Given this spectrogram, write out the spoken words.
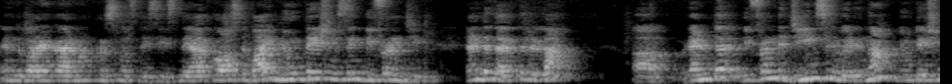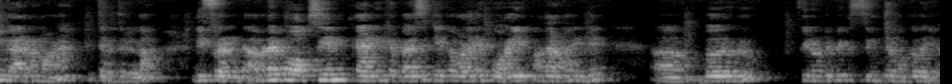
എന്ത് പറയാൻ കാരണം? Christmas disease they are caused by mutations in different gene രണ്ട് തരത്തിലുള്ള രണ്ട് ഡിഫറെന്റ് ജീൻസിന് വരുന്ന മ്യൂട്ടേഷൻ കാരണമാണ് ഇത്തരത്തിലുള്ള ഡിഫറെന്റ് അവിടെ ഇപ്പോൾ ഓക്സിജൻ ക്യാരിങ് കപ്പാസിറ്റി ഒക്കെ വളരെ കുറയും. അതാണ് അതിന്റെ ആ, വേറൊരു ഫിനോട്ടിപ്പിക് സിംറ്റം ഒക്കെ വരിക.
